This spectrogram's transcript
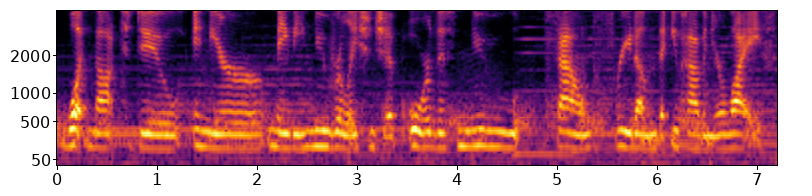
what not to do in your maybe new relationship or this new found freedom that you have in your life.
